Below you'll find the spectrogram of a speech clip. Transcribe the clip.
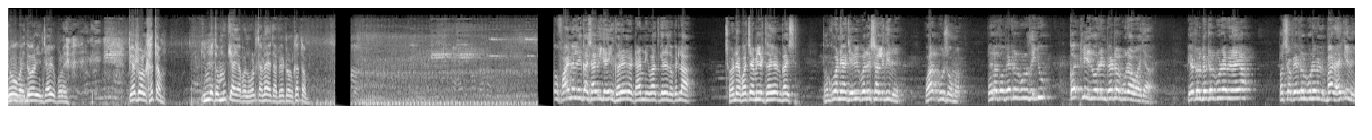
જો ભાઈ દોરીને જાવી પડે. પેટ્રોલ ખતમ. એમને તો મૂકી આવ્યા પણ વળતા ના હતા. પેટ્રોલ ખતમ. ફાઇનલી ગાઈસ આવી જાય. ઘરે ટાઈમની વાત કરીએ તો કેટલા? છ ને પચાસ મિનિટ થઈ ને ગાઈશ ભગવાને આ જેવી પરીક્ષા લીધી ને. વાત પૂછોમાં પહેલાં તો પેટ્રોલ પૂરું થઈ ગયું. કેટલી દોરીને પેટ્રોલ પુરાવવા જા પેટ્રોલ પેટ્રોલ પુરાવીને આવ્યા પછી પેટ્રોલ પુરાવીને બહાર હાકીને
